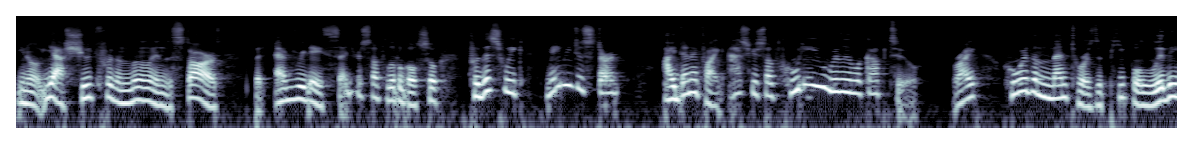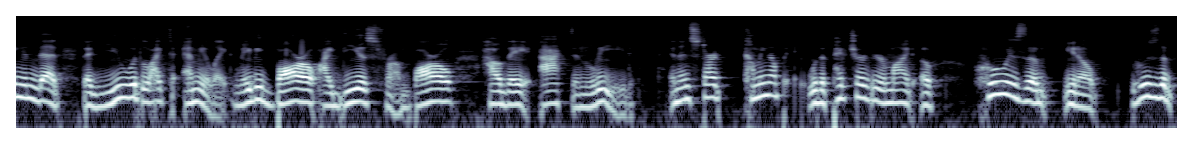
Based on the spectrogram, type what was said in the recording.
You know, yeah, shoot for the moon and the stars, but every day set yourself little goals. So for this week, maybe just start identifying, ask yourself, who do you really look up to? Right? Who are the mentors, the people living and dead that you would like to emulate? Maybe borrow ideas from, borrow how they act and lead, and then start coming up with a picture of your mind of who is the, you know, who's the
